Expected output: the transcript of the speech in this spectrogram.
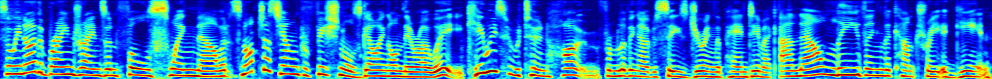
So we know the brain drain's in full swing now, but it's not just young professionals going on their OE. Kiwis who returned home from living overseas during the pandemic are now leaving the country again.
